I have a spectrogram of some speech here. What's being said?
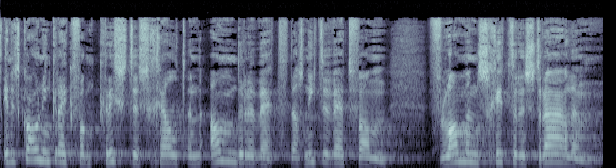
In het Koninkrijk van Christus geldt een andere wet. Dat is niet de wet van vlammen, schitteren, stralen.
